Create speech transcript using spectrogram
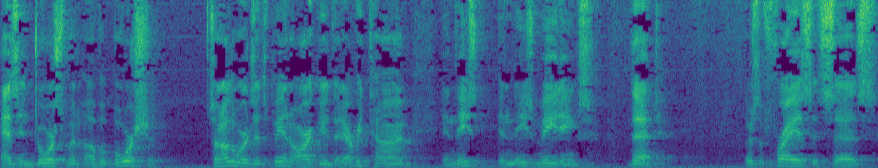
as endorsement of abortion. So, in other words, it's being argued that every time in these in these meetings that there's a phrase that says,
